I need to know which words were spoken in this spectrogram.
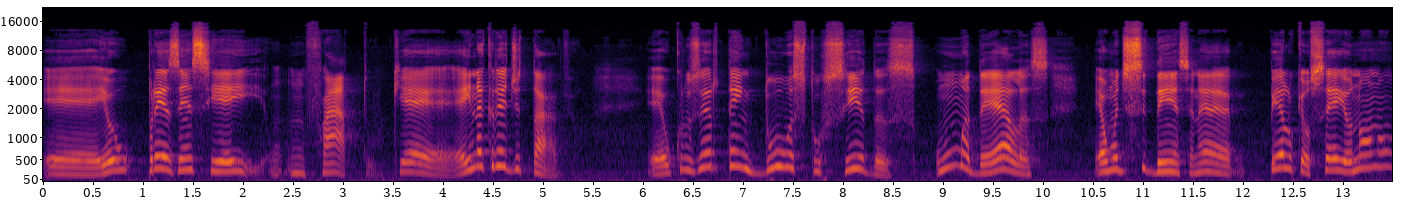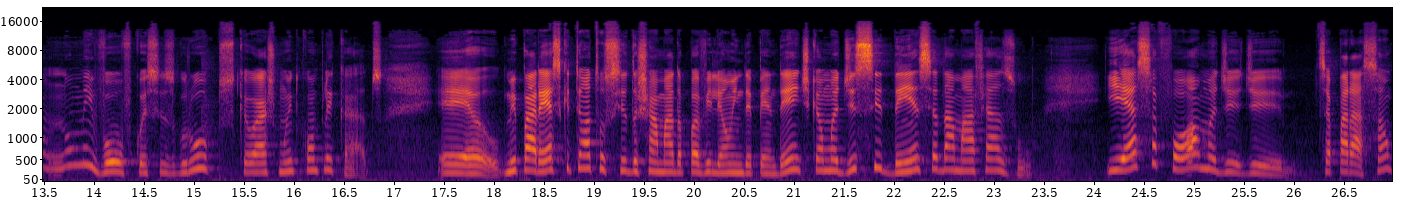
É, eu presenciei um, fato que é, é inacreditável. É, o Cruzeiro tem duas torcidas, uma delas é uma dissidência, né? Pelo que eu sei, eu não, não, não me envolvo com esses grupos que eu acho muito complicados. É, me parece que tem uma torcida chamada Pavilhão Independente, que é uma dissidência da máfia azul. E essa forma de, de separação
